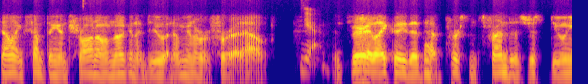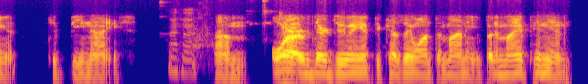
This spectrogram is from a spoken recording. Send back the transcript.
selling something in Toronto, I'm not going to do it. I'm going to refer it out. Yeah. It's very likely that that person's friend is just doing it to be nice, hmm um, or they're doing it because they want the money. But in my opinion,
